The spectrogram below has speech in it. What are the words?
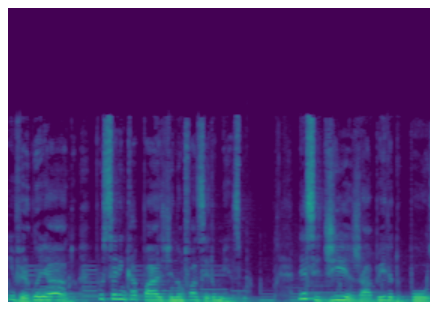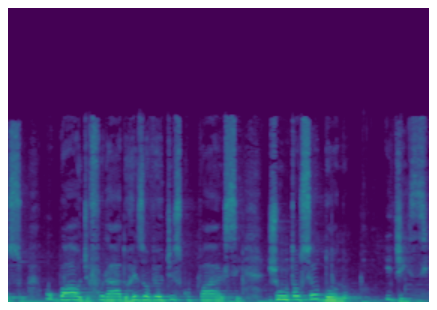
envergonhado por ser incapaz de não fazer o mesmo. Nesse dia, já à beira do poço, o balde furado resolveu desculpar-se junto ao seu dono e disse:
